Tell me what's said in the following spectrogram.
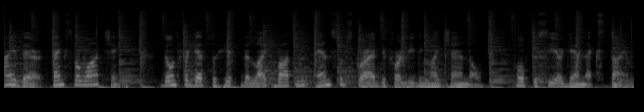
Hi there, thanks for watching. Don't forget to hit the like button and subscribe before leaving my channel. Hope to see you again next time.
